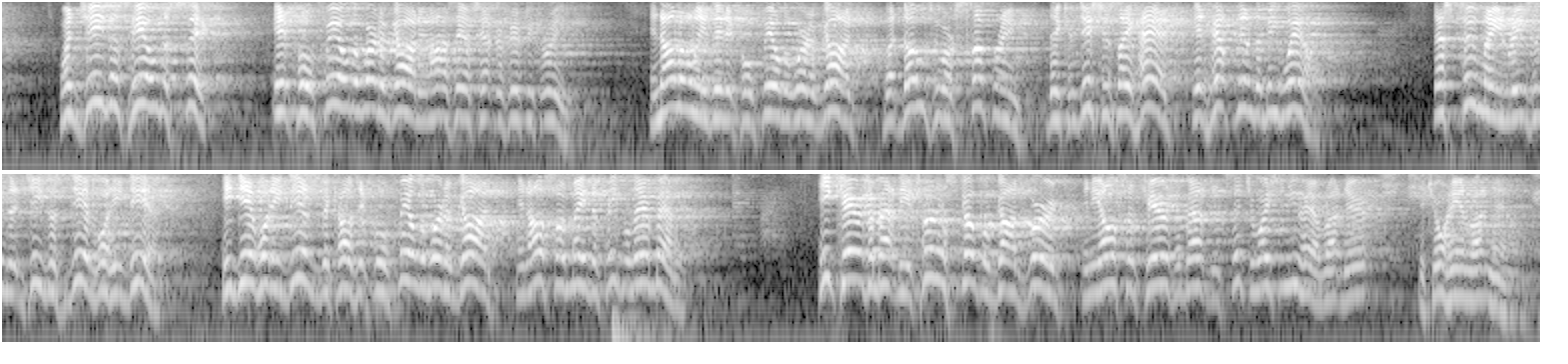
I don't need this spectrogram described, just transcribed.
When Jesus healed the sick, it fulfilled the Word of God in Isaiah chapter 53. And not only did it fulfill the Word of God, but those who are suffering the conditions they had, it helped them to be well. That's two main reasons that Jesus did what he did. He did what he did because it fulfilled the Word of God and also made the people there better. He cares about the eternal scope of God's Word, and He also cares about the situation you have right there at your hand right now.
